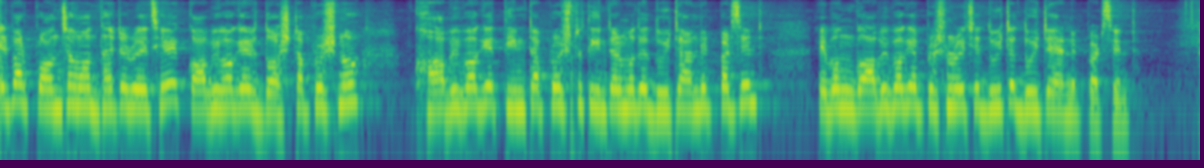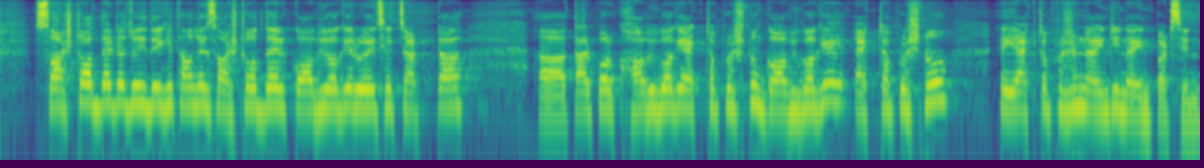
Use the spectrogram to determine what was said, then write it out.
এরপর পঞ্চম অধ্যায়টা রয়েছে, ক বিভাগের দশটা প্রশ্ন, খ বিভাগে তিনটা প্রশ্ন, তিনটার মধ্যে দুইটা হান্ড্রেড পার্সেন্ট এবং গ বিভাগের প্রশ্ন রয়েছে দুইটা, দুইটাই হান্ড্রেড পার্সেন্ট ষষ্ঠ অধ্যায়টা যদি দেখি তাহলে ষষ্ঠ অধ্যায়ের ক বিভাগে রয়েছে চারটা তারপর খ বিভাগে একটা প্রশ্ন, গ বিভাগে একটা প্রশ্ন, এই একটা প্রশ্ন নাইনটি নাইন পার্সেন্ট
